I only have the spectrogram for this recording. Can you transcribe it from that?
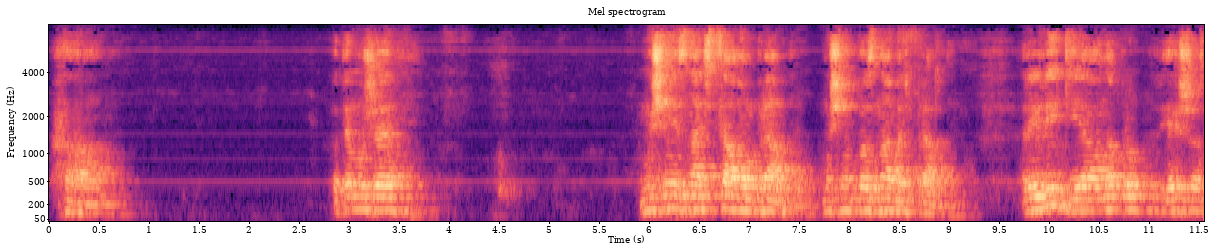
Ha. Потому że musimy znać całą prawdę. Musimy poznawać prawdę. Religia, ona, ja jeszcze raz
